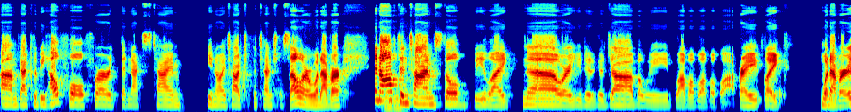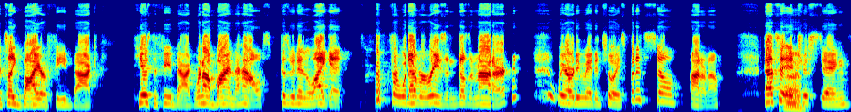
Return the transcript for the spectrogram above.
um, that could be helpful for the next time? You know, I talk to potential seller or whatever. And mm-hmm. oftentimes they'll be like, no, or you did a good job, but we blah, blah, blah, blah, blah. Right. Like, whatever. It's like buyer feedback. Here's the feedback. We're not buying the house because we didn't like it. for whatever reason. It doesn't matter. we already made a choice, but it's still, I don't know. That's uh, interesting.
